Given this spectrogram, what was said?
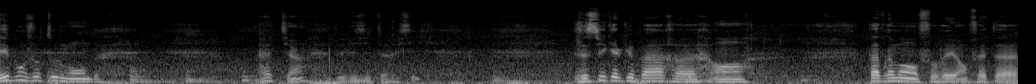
Et bonjour tout le monde. Ah tiens, des visiteurs ici. Je suis quelque part euh, en... Pas vraiment en forêt en fait. euh,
